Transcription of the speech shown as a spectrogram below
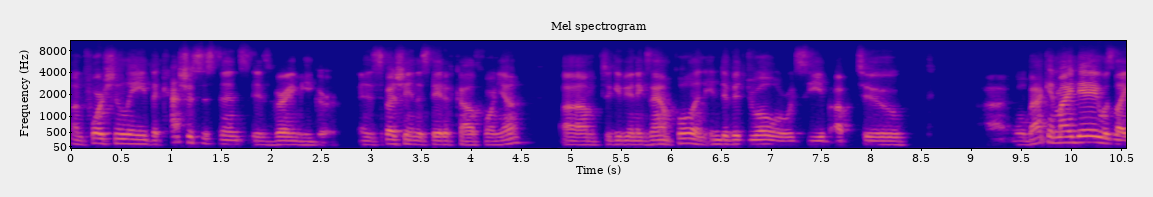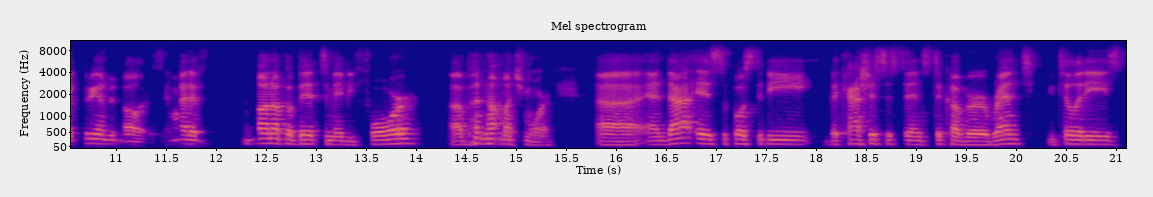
unfortunately, the cash assistance is very meager, especially in the state of California. Um, to give you an example, an individual will receive up to, uh, well, back in my day, it was like $300. It might have gone up a bit to maybe four, uh, but not much more. Uh, and that is supposed to be the cash assistance to cover rent, utilities,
